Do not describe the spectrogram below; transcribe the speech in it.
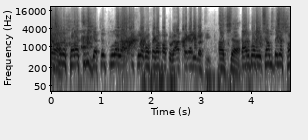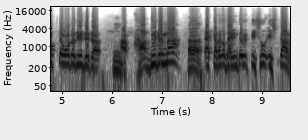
একবারে সরাসরি গ্যাসের চুলা লাঠি চুলা বসাকা পাটরে আটটা কারি বাটি। আচ্ছা। তারপরে এখান থেকে সবচেয়ে মজা জিনিস যেটা হাত ধুইবেন না হ্যাঁ। এক কথা ডাইনিং টেবিল টিস্যু স্ট্যান্ড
